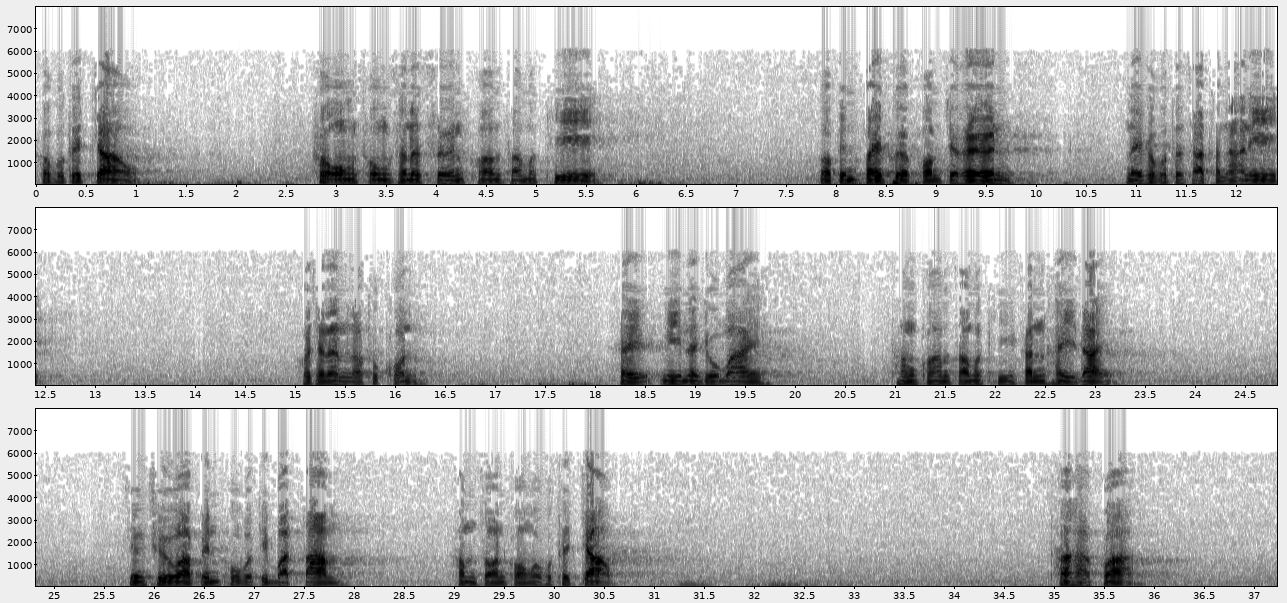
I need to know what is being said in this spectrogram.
พระพุทธเจ้า พระองค์ทรงสรรเสริญความสามัคคีก็เป็นไปเพื่อความเจริญในพระพุทธศาสนานี้ เพราะฉะนั้นเราทุกคน ให้มีนโยบายทำความสามัคคีกันให้ได้ จึงชื่อว่าเป็นผู้ปฏิบัติตาม คำสอนของพระพุทธเจ้า ถ้าหากว่า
